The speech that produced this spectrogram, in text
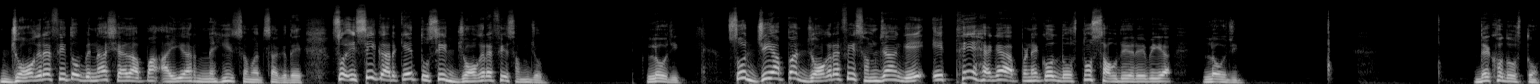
ਜੀਓਗ੍ਰਾਫੀ ਤੋਂ ਬਿਨਾ ਸ਼ਾਇਦ ਆਪਾਂ ਆਈਆਰ ਨਹੀਂ ਸਮਝ ਸਕਦੇ ਸੋ ਇਸੇ ਕਰਕੇ ਤੁਸੀਂ ਜੀਓਗ੍ਰਾਫੀ ਸਮਝੋ ਲਓ ਜੀ ਸੋ ਜੇ ਆਪਾਂ ਜੀਓਗ੍ਰਾਫੀ ਸਮਝਾਂਗੇ ਇੱਥੇ ਹੈਗਾ ਆਪਣੇ ਕੋਲ ਦੋਸਤੋ ਸਾਊਦੀ ਅਰੇਬੀਆ ਲਓ ਜੀ ਦੇਖੋ ਦੋਸਤੋ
